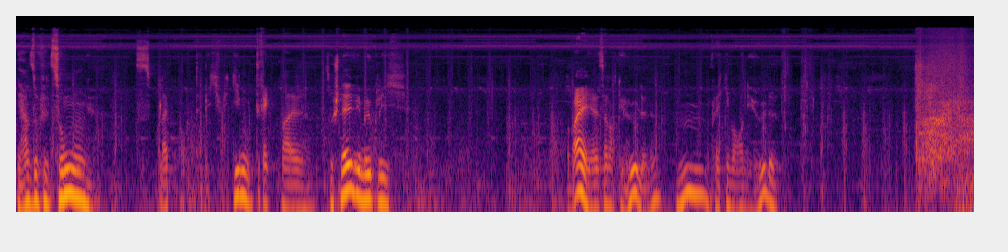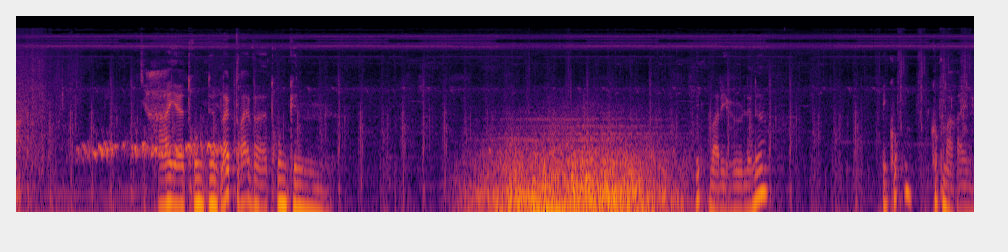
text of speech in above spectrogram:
Wir haben so viel Zungen. Das bleibt auf dem Teppich. Wir gehen direkt mal so schnell wie möglich. Wobei, hier ist ja noch die Höhle, ne? Hm, vielleicht gehen wir auch in die Höhle. Ja, ihr Ertrunkenen, bleibt doch einfach ertrunken. Hinten war die Höhle, ne? Wir gucken, wir gucken mal rein.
